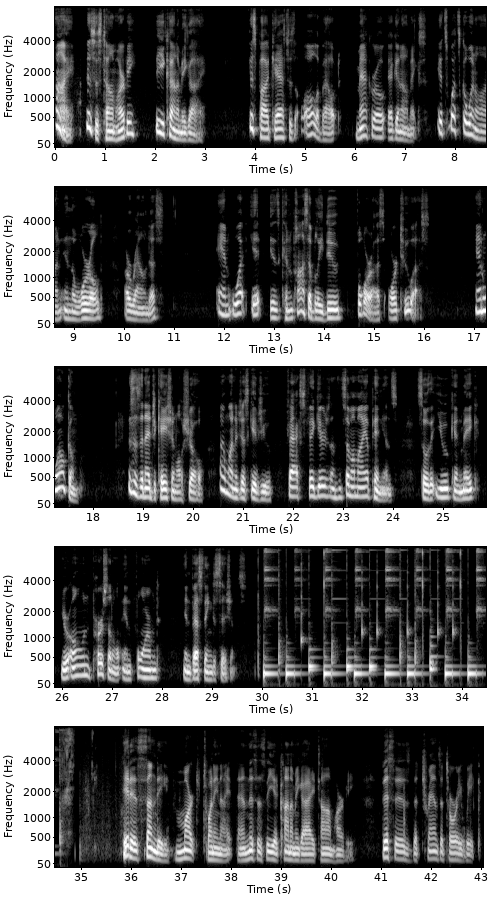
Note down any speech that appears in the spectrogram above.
Hi, this is Tom Harvey, the economy guy. This podcast is all about macroeconomics. It's what's going on in the world around us and what it is can possibly do for us or to us. And welcome. This is an educational show. I want to just give you facts, figures, and some of my opinions so that you can make your own personal informed investing decisions. It is Sunday, March 29th, and this is the economy guy, Tom Harvey. This is the transitory week.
